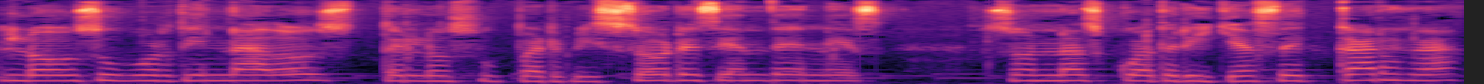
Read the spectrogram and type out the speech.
Los subordinados de los supervisores de andenes son las cuadrillas de carga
